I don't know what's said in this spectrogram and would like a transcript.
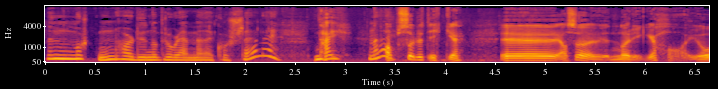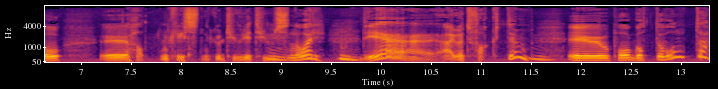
Men Morten, har du noe problem med det korset, eller? Nei, absolutt ikke. Eh, altså, Norge har jo eh, hatt en kristen kultur i tusen år. Det er jo et faktum. eh, på godt og vondt, da.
